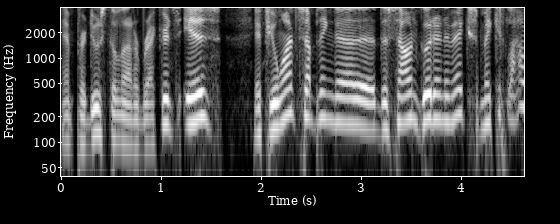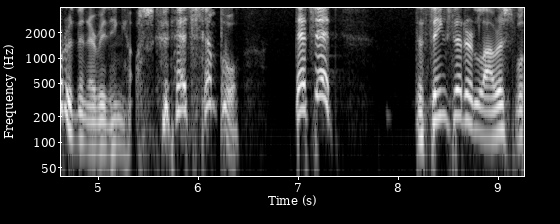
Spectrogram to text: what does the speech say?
and produced a lot of records is if you want something to, to sound good in a mix, make it louder than everything else. That's simple. That's it. The things that are loudest will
